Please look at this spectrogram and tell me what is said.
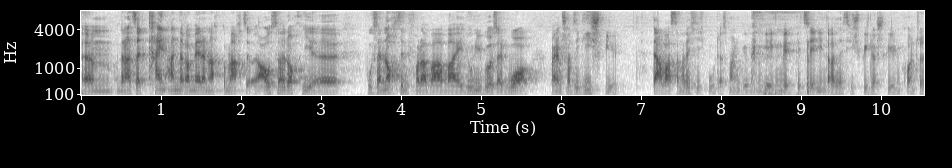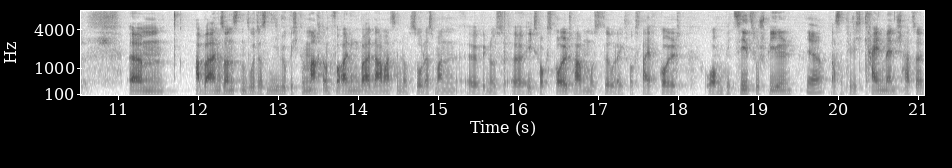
Ähm, und dann hat es halt kein anderer mehr danach gemacht, außer doch hier, äh, wo es dann noch sinnvoller war, bei Universe at War, bei einem Strategiespiel. Da war es dann richtig gut, dass man gegen, mit PC gegen 360-Spieler spielen konnte. Ähm, aber ansonsten wurde das nie wirklich gemacht und vor allen Dingen war damals noch so, dass man äh, Windows äh, Xbox Gold haben musste oder Xbox Live Gold, um auf dem PC zu spielen, Ja. was natürlich kein Mensch hatte,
